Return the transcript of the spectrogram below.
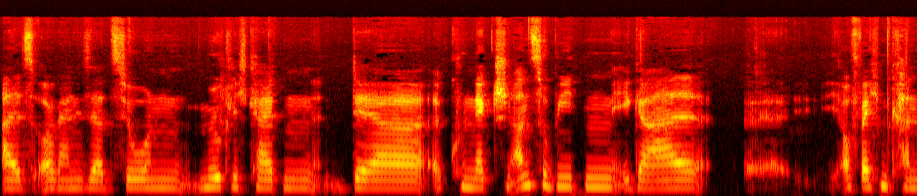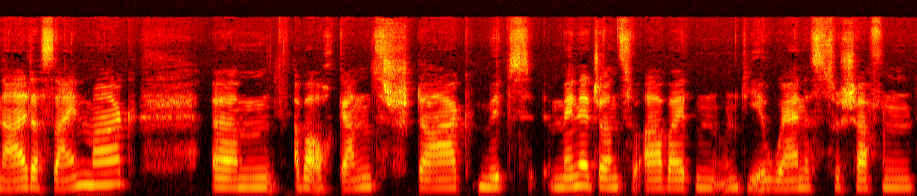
als Organisation Möglichkeiten der Connection anzubieten, egal äh, auf welchem Kanal das sein mag ähm, aber auch ganz stark mit Managern zu arbeiten und die Awareness zu schaffen,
